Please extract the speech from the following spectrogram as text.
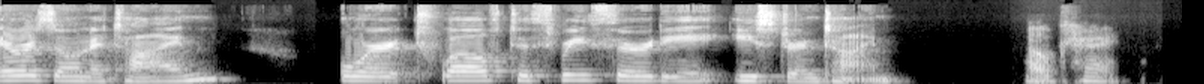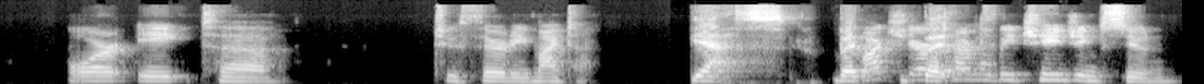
Arizona time, or twelve to three thirty Eastern time. Okay. Or eight to two thirty my time. Yes, but Actually, our but time will be changing soon.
